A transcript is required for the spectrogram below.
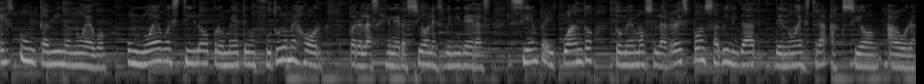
es un camino nuevo, un nuevo estilo promete un futuro mejor para las generaciones venideras, siempre y cuando tomemos la responsabilidad de nuestra acción ahora.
